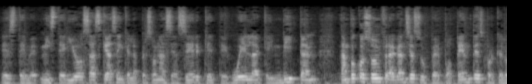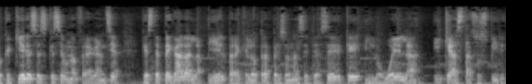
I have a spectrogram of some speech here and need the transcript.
este, misteriosas que hacen que la persona se acerque, te huela, que invitan. Tampoco son fragancias súper potentes porque lo que quieres es que sea una fragancia que esté pegada a la piel para que la otra persona se te acerque y lo huela y que hasta suspire.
